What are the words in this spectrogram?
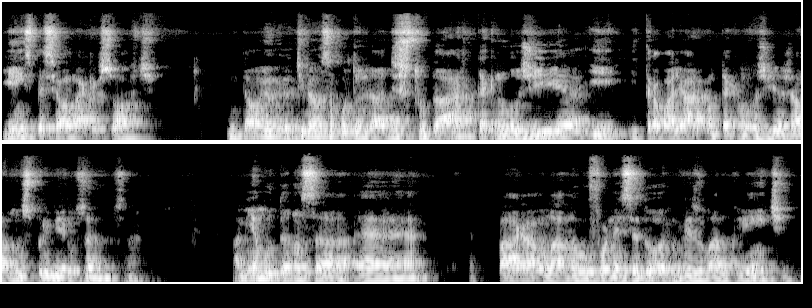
e em especial a Microsoft. Então eu, eu tive essa oportunidade de estudar tecnologia e, e, trabalhar com tecnologia já nos primeiros anos. Né? A minha mudança é, para o lado fornecedor, em vez do lado cliente,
